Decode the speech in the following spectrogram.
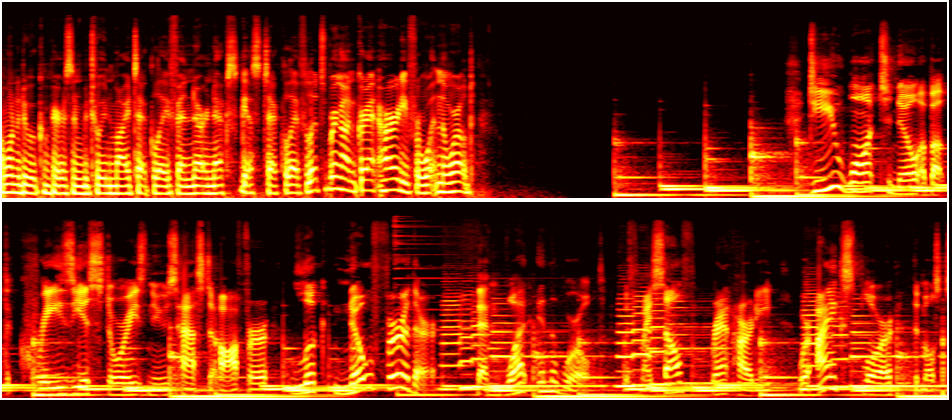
I want to do a comparison between my tech life and our next guest tech life. Let's bring on Grant Hardy for What in the World. Do you want to know about the craziest stories news has to offer? Look no further than What in the World with myself, Grant Hardy, where I explore the most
